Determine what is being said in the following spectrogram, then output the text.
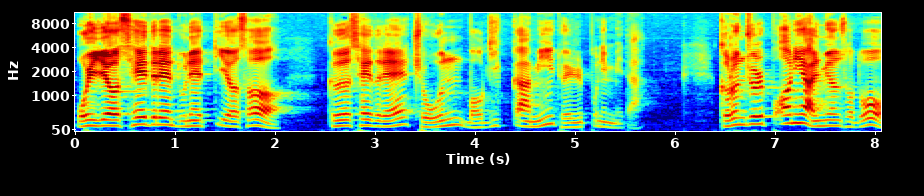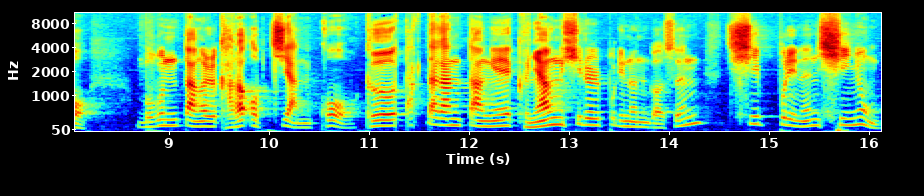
오히려 새들의 눈에 띄어서 그 새들의 좋은 먹잇감이 될 뿐입니다. 그런 줄 뻔히 알면서도 묵은 땅을 갈아엎지 않고 그 딱딱한 땅에 그냥 씨를 뿌리는 것은 씨 뿌리는 신용,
